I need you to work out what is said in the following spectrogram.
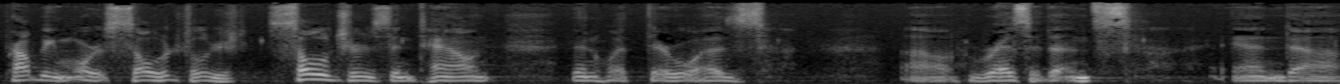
probably more soldiers, soldiers in town than what there was uh, residents. And uh,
